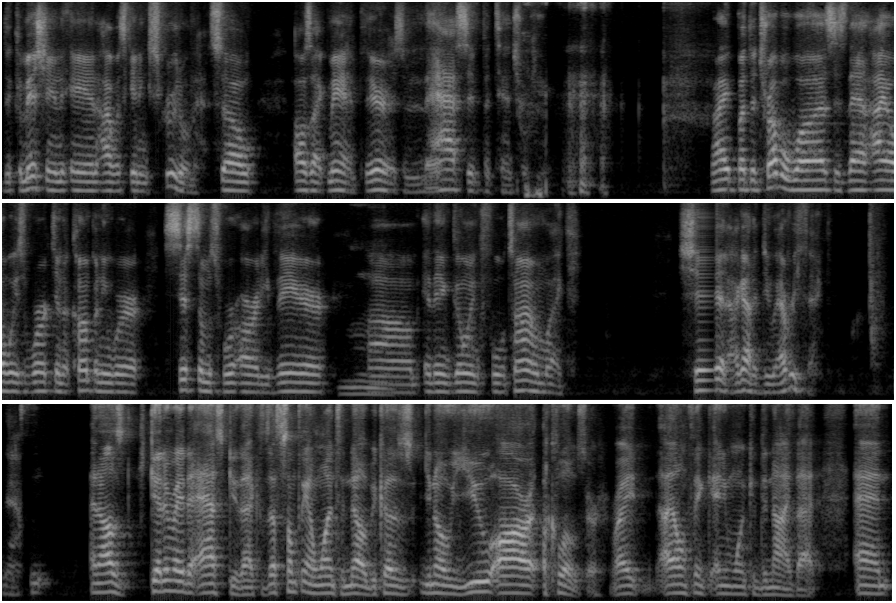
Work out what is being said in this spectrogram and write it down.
the commission and I was getting screwed on that. So I was like, man, there is massive potential here. right. But the trouble was, is that I always worked in a company where systems were already there. Mm. Um, and then going full time, I'm like, shit, I got to do everything now. And I was getting ready to ask you that because that's something I wanted to know because, you know, you are a closer, right? I don't think anyone can deny that. And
